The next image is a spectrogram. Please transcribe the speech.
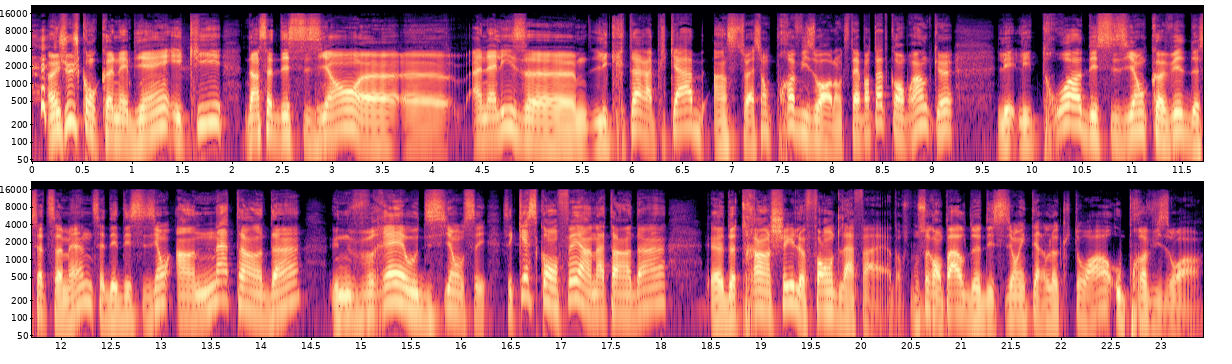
un juge qu'on connaît bien et qui, dans cette décision, euh, euh, analyse euh, les critères applicables en situation provisoire. Donc, c'est important de comprendre que les, les trois décisions COVID de cette semaine, c'est des décisions en attendant une vraie audition. C'est c'est qu'est-ce qu'on fait en attendant euh, de trancher le fond de l'affaire? Donc, c'est pour ça qu'on parle de décision interlocutoire ou provisoire.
